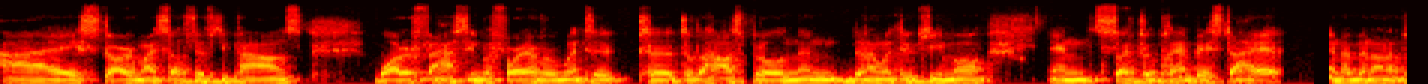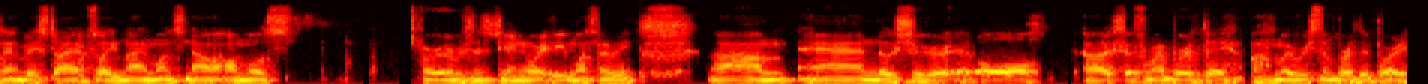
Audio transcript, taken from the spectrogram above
I starved myself 50 pounds, water fasting before I ever went to, to, to the hospital. And then then I went through chemo and stuck to a plant based diet. And I've been on a plant based diet for like nine months now, almost or ever since January, eight months maybe, um, and no sugar at all, uh, except for my birthday, my recent birthday party.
